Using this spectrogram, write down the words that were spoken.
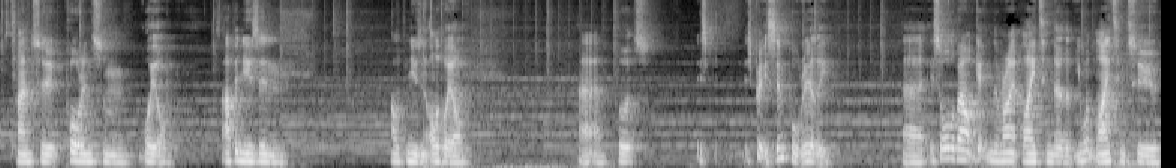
it's time to pour in some oil. So I've been using, I've been using olive oil, uh, but it's it's pretty simple really. Uh, it's all about getting the right lighting though. That you want the lighting to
